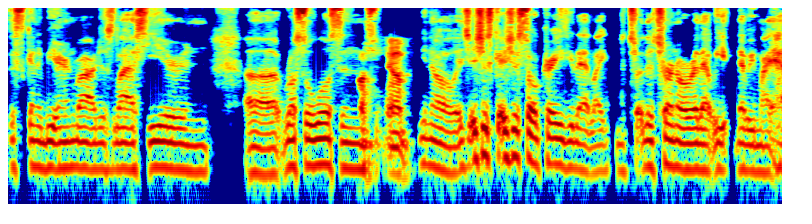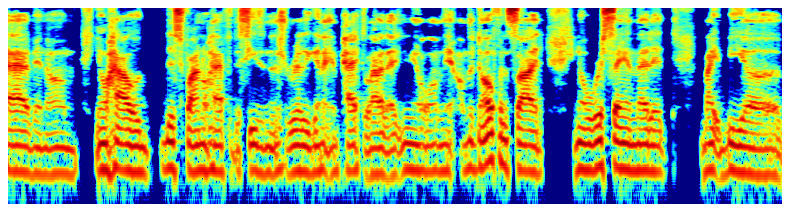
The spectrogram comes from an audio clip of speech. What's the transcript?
this is going to be Aaron Rodgers last year and, uh, Russell Wilson. Yeah. You know, it's, it's just, it's just so crazy that like the, the turnover that we, that we might have and, um, you know, how this final half of the season is really going to impact a lot of that. You know, on the, on the Dolphin side, you know, we're saying that it might be, uh,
